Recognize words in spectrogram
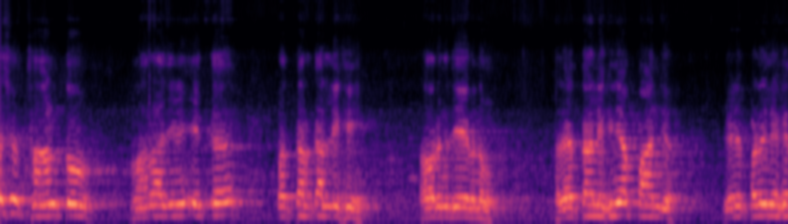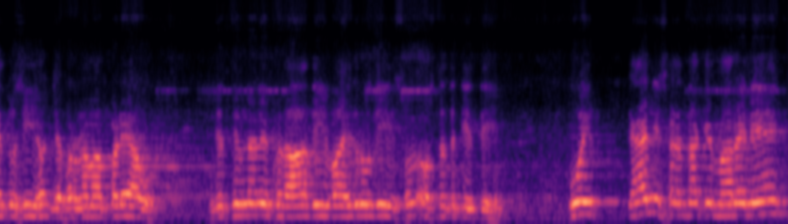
ਇਸ ਸਥਾਨ ਤੋਂ ਮਹਾਰਾਜ ਨੇ ਇੱਕ ਪੱਤਰਕਾਰ ਲਿਖੀ, ਔਰੰਗਜ਼ੇਬ ਨੂੰ। ਹਦਾਇਤਾਂ ਲਿਖੀਆਂ ਪੰਜ, ਜਿਹੜੇ ਪੜ੍ਹੇ ਲਿਖੇ ਤੁਸੀਂ ਉਹ ਜ਼ਫਰਨਾਮਾ ਪੜ੍ਹਿਆ ਹੋ, ਜਿੱਥੇ ਉਹਨਾਂ ਨੇ ਖੁਦਾ ਦੀ, ਵਾਹਿਗੁਰੂ ਦੀ ਸੁ- ਉਸਤਤ ਕੀਤੀ। ਕੋਈ ਕਹਿ ਨਹੀਂ ਸਕਦਾ ਕਿ ਮਹਾਰਾਜ ਨੇ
